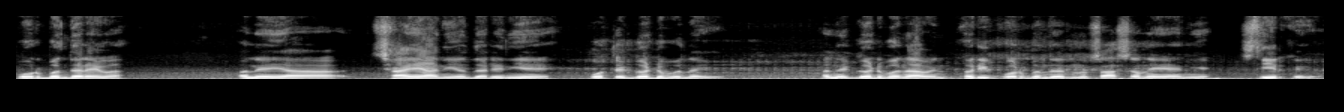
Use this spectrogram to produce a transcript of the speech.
પોરબંદર આવ્યા અને અહીંયા છાયાની અંદર એની પોતે ગઢ બનાવ્યો. અને ગઢ બનાવીને ફરી પોરબંદરનું શાસન એની સ્થિર કર્યું.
